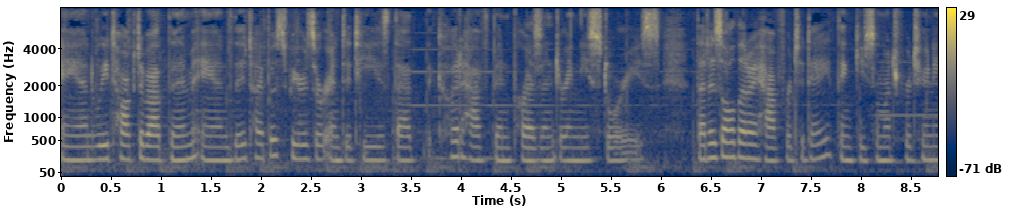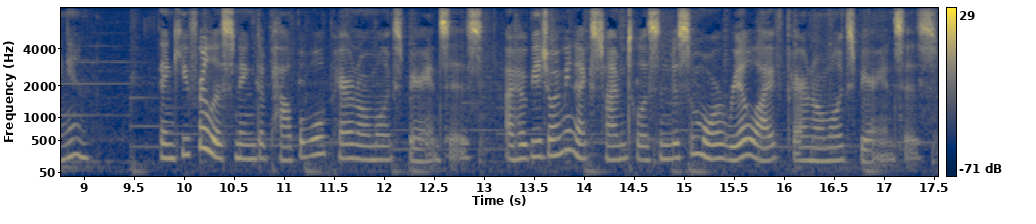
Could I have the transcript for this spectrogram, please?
and we talked about them and the type of spirits or entities that could have been present during these stories. That is all that I have for today. Thank you so much for tuning in. Thank you for listening to Palpable Paranormal Experiences. I hope you join me next time to listen to some more real life paranormal experiences.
